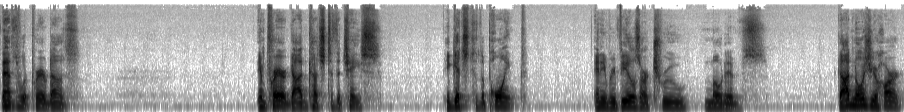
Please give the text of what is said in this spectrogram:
That's what prayer does. In prayer, God cuts to the chase. He gets to the point and He reveals our true motives. God knows your heart.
